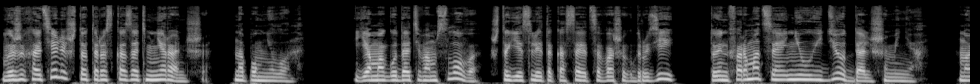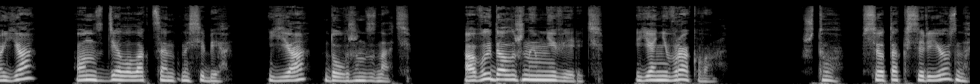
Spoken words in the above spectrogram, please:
«Вы же хотели что-то рассказать мне раньше», — напомнил он. «Я могу дать вам слово, что если это касается ваших друзей, то информация не уйдет дальше меня. Но я...» — он сделал акцент на себе. «Я должен знать. А вы должны мне верить. Я не враг вам». «Что, все так серьезно?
